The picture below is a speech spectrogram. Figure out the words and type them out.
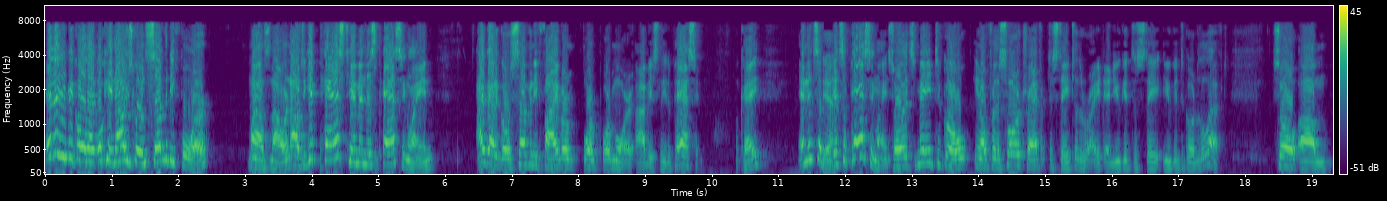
And then you'd be going like, okay, now he's going 74 miles an hour. Now to get past him in this passing lane, I've got to go 75 or, or, or more, obviously, to pass him. Okay? And it's a Yeah. it's a passing lane, so it's made to go, you know, for the slower traffic to stay to the right, and you get to stay, you get to go to the left. So um,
